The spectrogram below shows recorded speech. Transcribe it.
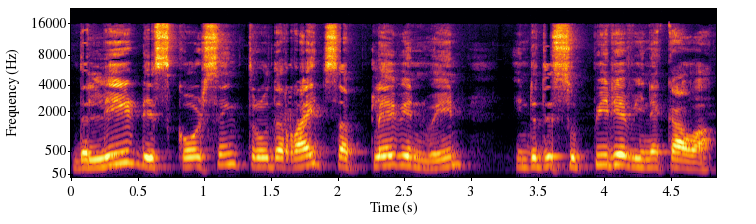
The lead is coursing through the right subclavian vein into the superior vena cava.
